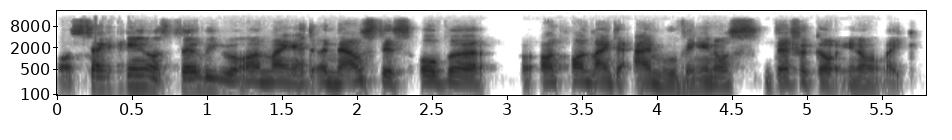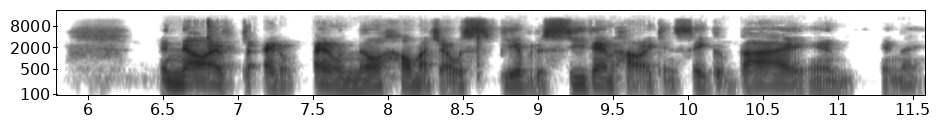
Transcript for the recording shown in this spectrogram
or second or third week we were online. I had to announce this over on, online that I'm moving, and it was difficult. You know, like, and now I've I don't I don't know how much I will be able to see them, how I can say goodbye, and and I, like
